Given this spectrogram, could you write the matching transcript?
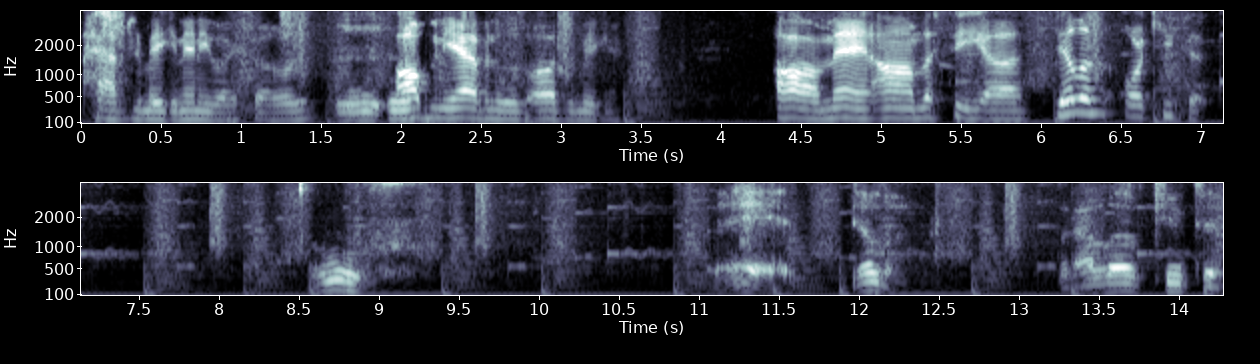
half Jamaican anyway, so Mhm. Albany Avenue is all Jamaican. Oh man, um, let's see, uh, Dilla or Q-Tip? Ooh. Man, Dilla. But I love Q-Tip.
